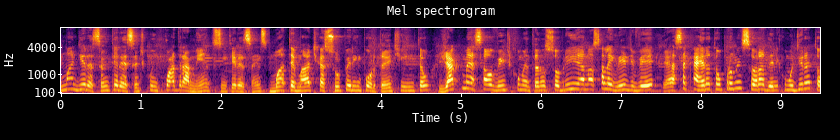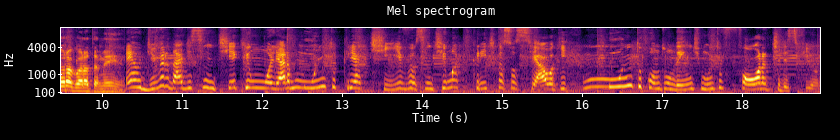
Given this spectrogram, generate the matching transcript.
uma direção interessante, com enquadramentos interessantes, uma temática super importante, então já começar o vídeo comentando sobre a nossa alegria de ver essa carreira tão promissora dele como diretor agora também. É, eu de verdade senti aqui um olhar muito criativo, eu senti uma crítica social aqui muito contundente, muito forte desse filme.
